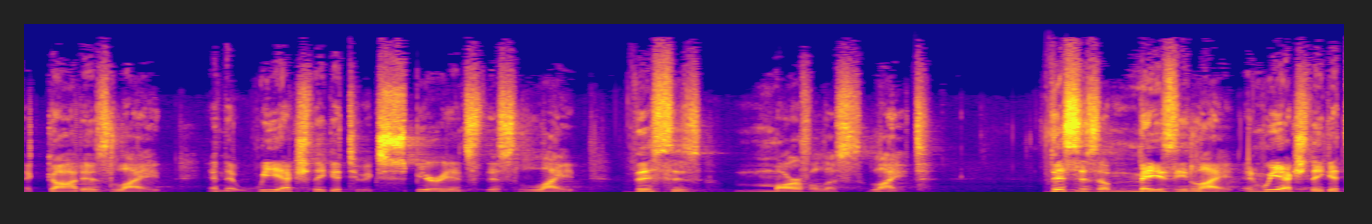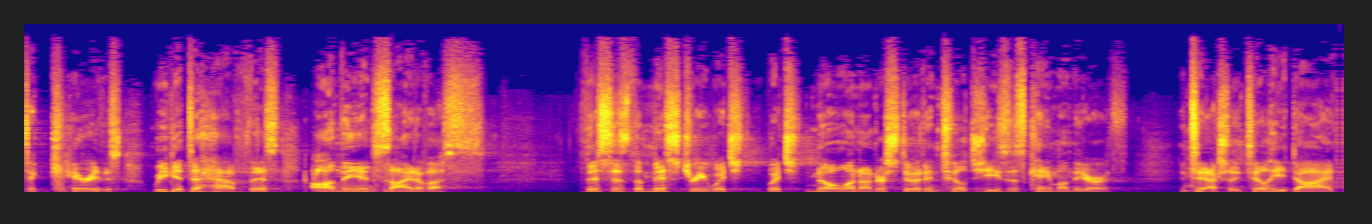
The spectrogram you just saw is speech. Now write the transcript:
that God is light and that we actually get to experience this light, this is marvelous light. This is amazing light, and we actually get to carry this. We get to have this on the inside of us. This is the mystery which, which no one understood until Jesus came on the earth, until, actually, until he died.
